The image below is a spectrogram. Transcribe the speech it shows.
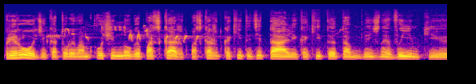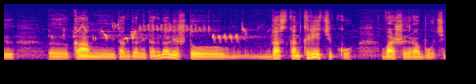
природе, которая вам очень многое подскажет, подскажут какие-то детали, какие-то там, я не знаю, выемки, э, камни и так далее, и так далее, что даст конкретику вашей работе.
